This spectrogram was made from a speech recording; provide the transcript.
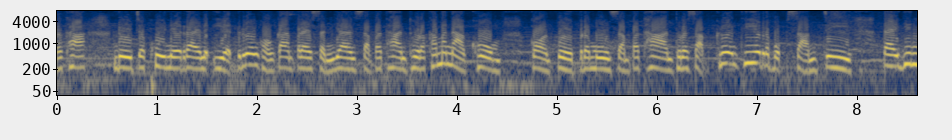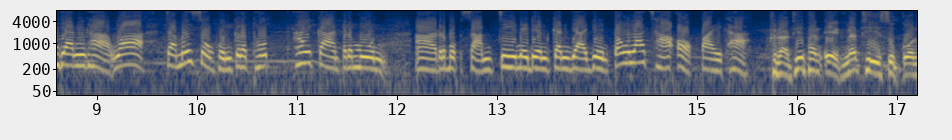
นะคะ โดยจะคุยในรายละเอียดเรื่องของการแปลสัญญาสัมปทานโทรคมนาคม ก่อนเปิดประมูลสัมปทานโทรศัพท์เคลื่อนที่ระบบ 3G แต่ยืนยันค่ะว่าจะไม่ส่งผลกระทบให้การประมูลระบบ 3G ในเดือนกันยายนต้องล่าช้าออกไปค่ะ ขณะที่พันเอกนาทีสุกล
